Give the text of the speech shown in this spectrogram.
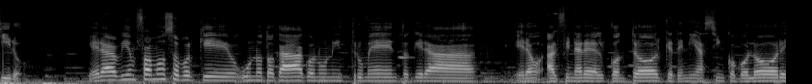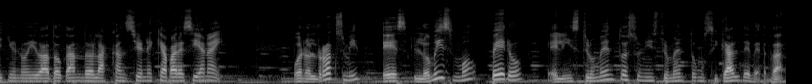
Hero. Era bien famoso porque uno tocaba con un instrumento que era, era al final era el control que tenía cinco colores y uno iba tocando las canciones que aparecían ahí. Bueno, el Rocksmith es lo mismo, pero el instrumento es un instrumento musical de verdad,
